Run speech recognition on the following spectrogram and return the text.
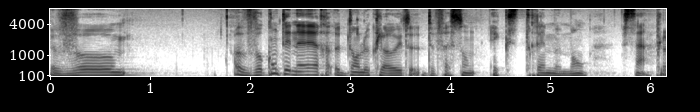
vos vos containers dans le cloud de façon extrêmement simple.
